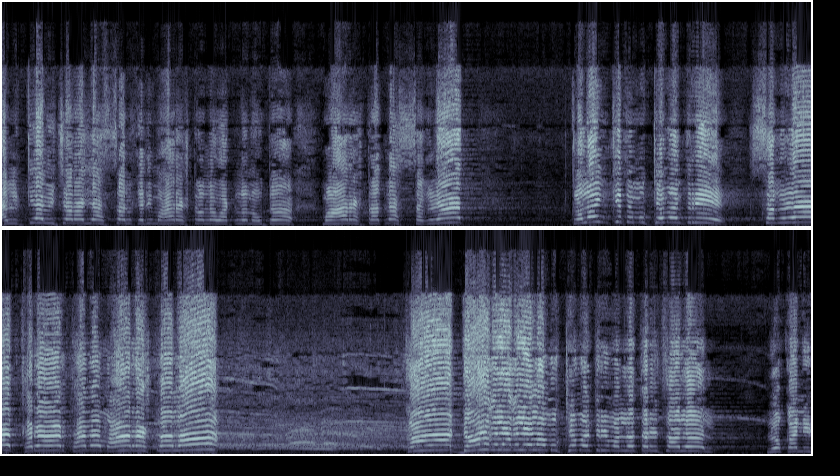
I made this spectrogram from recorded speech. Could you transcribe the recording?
हलक्या विचाराचे असाल कधी महाराष्ट्राला वाटलं नव्हतं. महाराष्ट्रातल्या सगळ्यात कलंकित मुख्यमंत्री सगळ्यात खऱ्या अर्थानं महाराष्ट्राला काळा डाग लागलेला मुख्यमंत्री म्हणलं तरी चालेल लोकांनी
